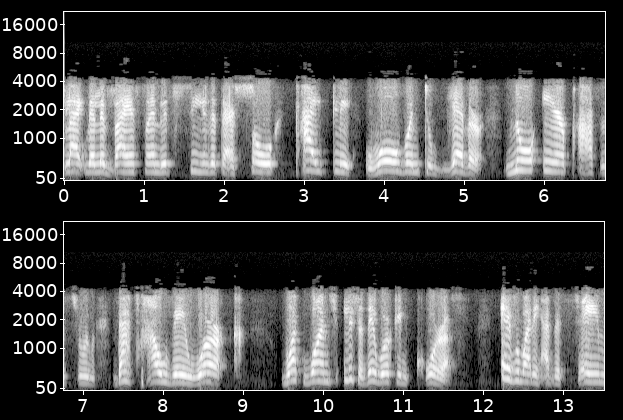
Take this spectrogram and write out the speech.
like the Leviathan with seals that are so tightly woven together, no air passes through them. That's how they work. What ones, listen, they work in chorus. Everybody has the same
